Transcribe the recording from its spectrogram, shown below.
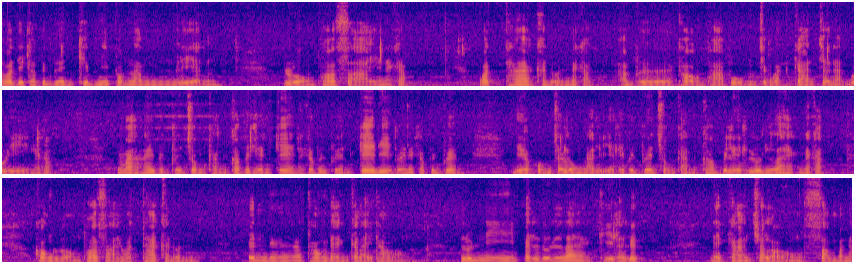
สวัสดีครับเพื่อนๆ คลิปนี้ผมนำเหรียญหลวงพ่อสายนะครับ วัดท่าขนุนนะครับอำเภอทองผาภูมิจังหวัดกาญจนบุรีนะครับ มาให้เพื่อนๆชมกันก็เป็นเหรียญเก๊นะครับเพื่อนๆเก๊ดีด้วยนะครับเพื่อนๆเดี๋ยวผมจะลงรายละเอียดให้เพื่อนๆชมกัน ก็เป็นเหรียญรุ่นแรกนะครับ ของหลวงพ่อสายวัดท่าขนุน เป็นเนื้อทองแดงกระไหลทอง รุ่นนี้เป็นรุ่นแรกที่ระลึกในการฉลองสมณ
